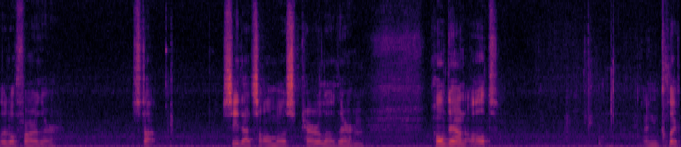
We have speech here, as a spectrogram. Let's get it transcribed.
A little farther. Stop. See, that's almost parallel there. Mhm. Hold down Alt and click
